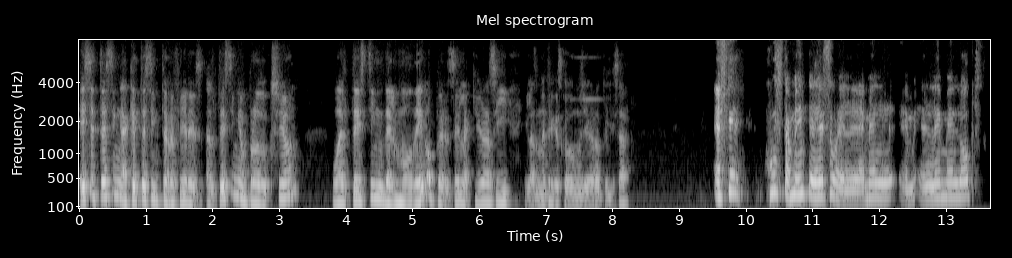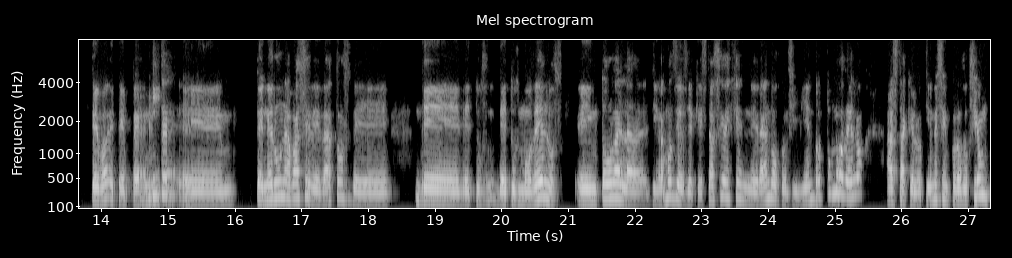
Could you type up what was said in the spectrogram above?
¿ese testing a qué testing te refieres? ¿Al testing en producción o al testing del modelo per se, la accuracy y las métricas que podemos llegar a utilizar. Es que justamente eso, el, ML, el MLOps te, te permite eh, tener una base de datos de, de, de, tus, de tus modelos en toda la, digamos, desde que estás generando o concibiendo tu modelo hasta que lo tienes en producción.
